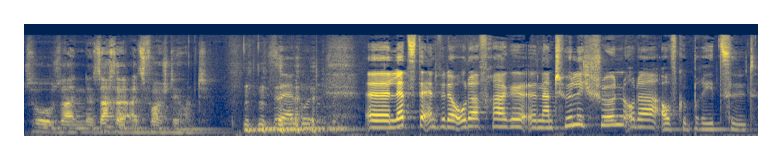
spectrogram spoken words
so seine Sache als Vorstehhund. Sehr gut. Äh, letzte Entweder-Oder-Frage. Äh, natürlich schön oder aufgebrezelt?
